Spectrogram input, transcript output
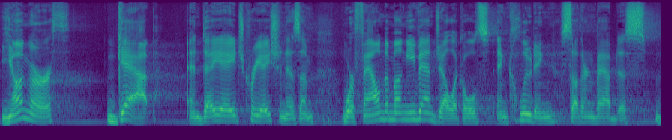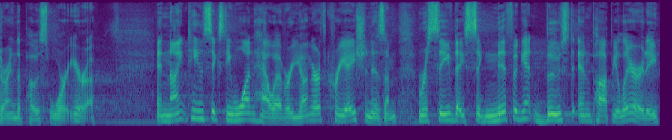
Young Earth, Gap, and day age creationism were found among evangelicals, including Southern Baptists, during the post war era. In 1961, however, young earth creationism received a significant boost in popularity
